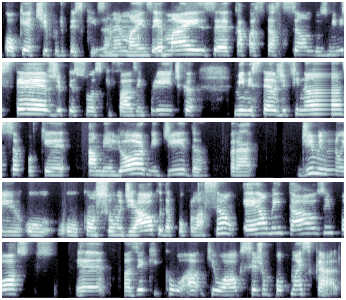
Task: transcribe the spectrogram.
qualquer tipo de pesquisa, né? mas é mais é, capacitação dos ministérios, de pessoas que fazem política, ministérios de finança, porque a melhor medida para diminuir o, o consumo de álcool da população é aumentar os impostos, é fazer que, que o álcool seja um pouco mais caro.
